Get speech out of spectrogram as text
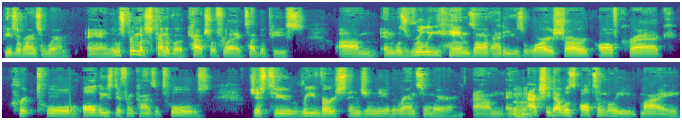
piece of ransomware, and it was pretty much kind of a capture flag type of piece um, and was really hands on. I had to use Wireshark, Ophcrack, Cryptool, all these different kinds of tools just to reverse engineer the ransomware. Um, and mm-hmm. actually, that was ultimately my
